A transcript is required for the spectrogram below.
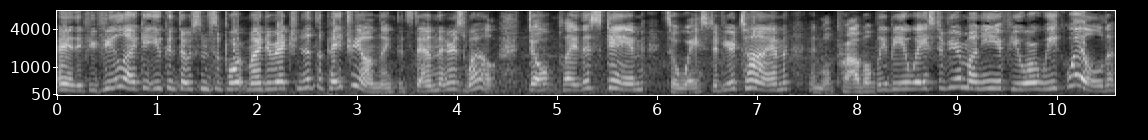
And if you feel like it, you can throw some support my direction at the Patreon link that's down there as well. Don't play this game. It's a waste of your time, and will probably be a waste of your money if you are weak-willed.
